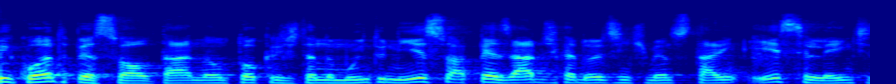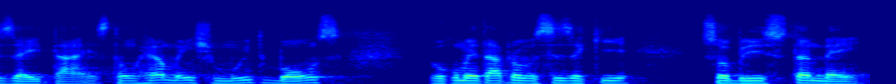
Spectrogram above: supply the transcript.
enquanto, pessoal, tá? Não estou acreditando muito nisso, apesar dos indicadores de sentimentos estarem excelentes aí, tá? Estão realmente muito bons. Vou comentar para vocês aqui sobre isso também.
